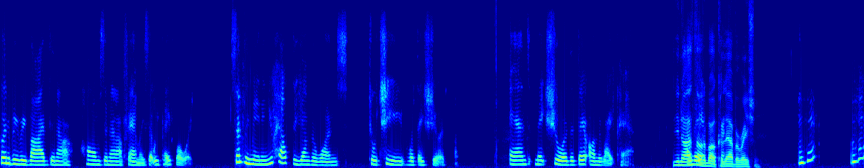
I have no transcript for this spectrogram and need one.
going to be revived in our homes and in our families, that we pay forward. Simply meaning you help the younger ones to achieve what they should and make sure that they're on the right path. You know, I And thought about collaboration. Mm-hmm.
